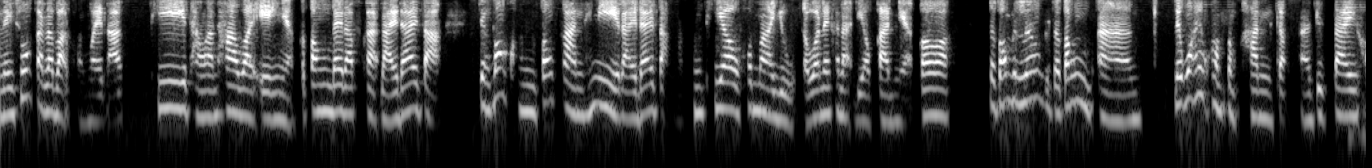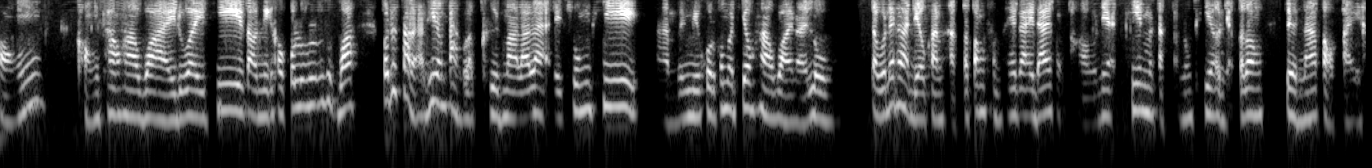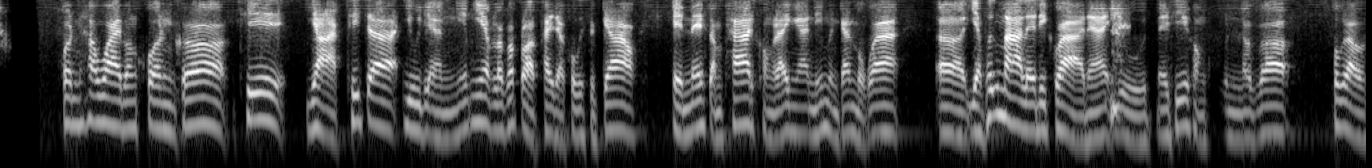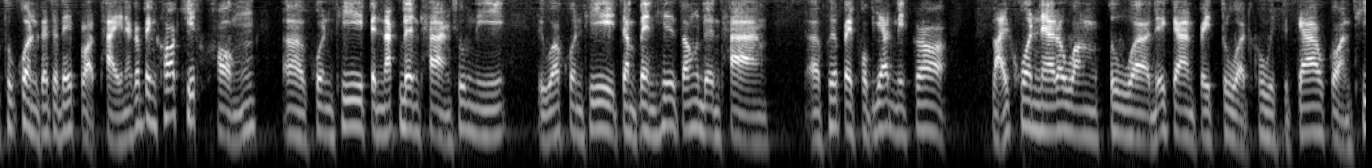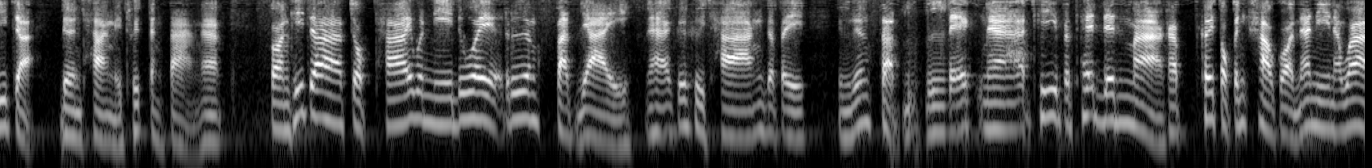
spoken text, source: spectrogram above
ในช่วงการระบาดของไวรัสที่ทางรัฐฮาวายเองเนี่ยก็ต้องได้รับรายได้จากยังต้องคงต้องการให้มีรายได้จากนักท่องเที่ยวเข้ามาอยู่ แต่ว่าในขณะเดียวกันเนี่ยก็ จะต้องเป็นเรื่องจะต้องอ่าเรียกว่าให้ความสำคัญกับจิตใจของของชาวฮาวายด้วยที่ตอนนี้เขาก็รู้สึกว่าก็ได้สถานที่ต่างๆกลับคืนมาแล้วแหละในช่วงที่มันมีคนเข้ามาเที่ยวฮาวายน้อยลง แต่ว่าในขณะเดียวกันค่ะ ก็ต้องทำให้รายได้ของเขาเนี่ยที่มาจากการท่องเที่ยวเนี่ยก็ต้องเดินหน้าต่อไปค่ะ คนฮาวายบางคนก็ที่อยากที่จะอยู่อย่างเงียบๆแล้วก็ปลอดภัยจากโควิด -19 เห็นในสัมภาษณ์ของรายงานนี้เหมือนกันบอกว่า เอ่ออย่าเพิ่งมาเลยดีกว่านะ อยู่ในที่ของคุณแล้วก็พวกเราทุกคนก็จะได้ปลอดภัยนะก็เป็นข้อคิดของเอ่อคนที่เป็นนักเดินทางช่วงนี้ หรือว่าคนที่จำเป็นที่จะต้องเดินทางเเพื่อไปพบญาติมิตรก็หลายคนนะระวังตัวด้วยการไปตรวจโควิด -19 ก่อนที่จะเดินทางในทริปต่างๆนะก่อนที่จะจบท้ายวันนี้ด้วยเรื่องสัตว์ใหญ่นะฮะก็คือช้างจะไป ถึงเรื่องสัตว์เล็กนะที่ประเทศเดนมาร์กครับ เคยตกเป็นข่าวก่อนหน้านี้นะว่า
